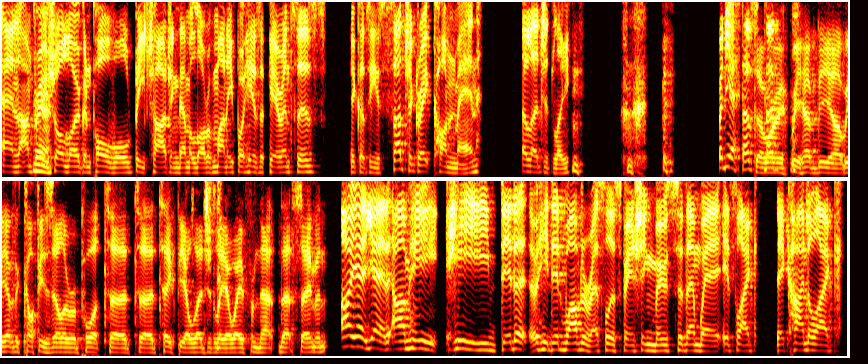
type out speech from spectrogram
and I'm pretty Yeah. sure Logan Paul will be charging them a lot of money for his appearances because he's such a great con man, allegedly. but yeah, that's Don't that- worry, we have the uh, we have the CoffeeZilla report to to take the allegedly away from that that statement. Oh yeah, yeah. Um, he he did it. He did one of the wrestlers' finishing moves to them, where it's like they're kind of like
